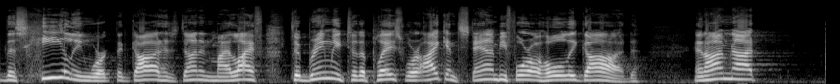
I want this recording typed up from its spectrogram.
this healing work that God has done in my life to bring me to the place where I can stand before a holy God. And I'm not,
